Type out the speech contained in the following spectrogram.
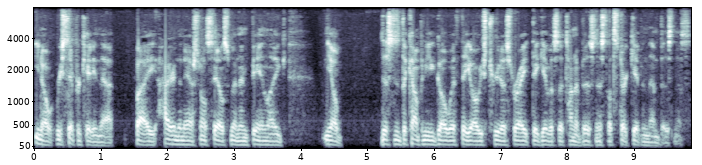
you know, reciprocating that by hiring the national salesman and being like, you know, this is the company you go with. They always treat us right. They give us a ton of business. Let's start giving them business.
